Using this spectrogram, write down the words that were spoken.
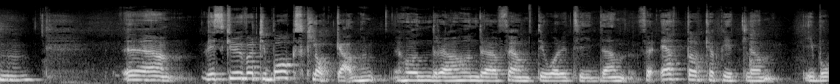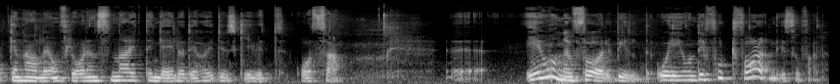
Eh, vi skruvar tillbaks klockan 100-150 år i tiden. För ett av kapitlen i boken handlar om Florence Nightingale och det har ju du skrivit, Åsa. Eh, är hon en förebild och är hon det fortfarande i så fall?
